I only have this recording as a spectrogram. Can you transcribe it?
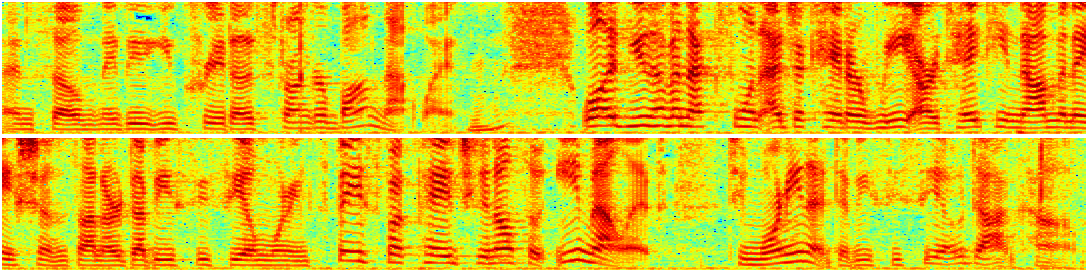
and so maybe you create a stronger bond that way. Mm-hmm. Well, if you have an excellent educator, we are taking nominations on our WCCO Mornings Facebook page. You can also email it to morning at WCCO.com.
